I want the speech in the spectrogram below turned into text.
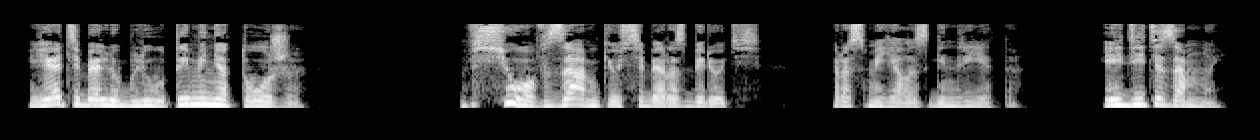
«Я тебя люблю, ты меня тоже». «Все, в замке у себя разберетесь», — рассмеялась Генриетта. «Идите за мной».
